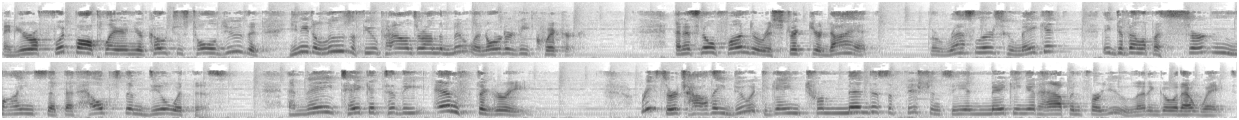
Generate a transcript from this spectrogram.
Maybe you're a football player and your coach has told you that you need to lose a few pounds around the middle in order to be quicker. And it's no fun to restrict your diet, but wrestlers who make it, they develop a certain mindset that helps them deal with this. And they take it to the nth degree. Research how they do it to gain tremendous efficiency in making it happen for you, letting go of that weight.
